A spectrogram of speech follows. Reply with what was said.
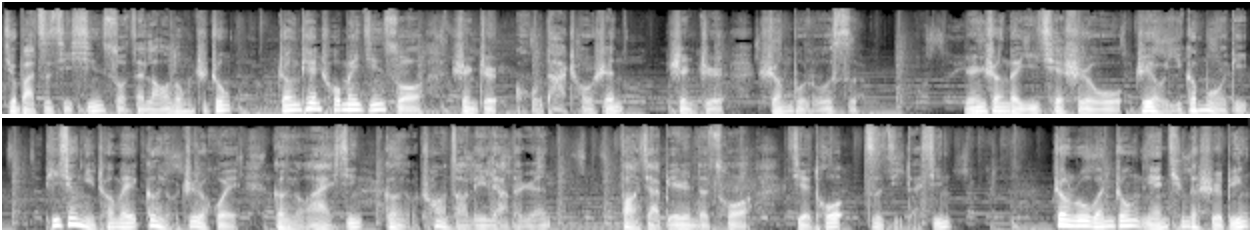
就把自己心锁在牢笼之中，整天愁眉紧锁，甚至苦大仇深。甚至生不如死。人生的一切事物只有一个目的：提醒你成为更有智慧、更有爱心、更有创造力量的人，放下别人的错，解脱自己的心。正如文中年轻的士兵，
